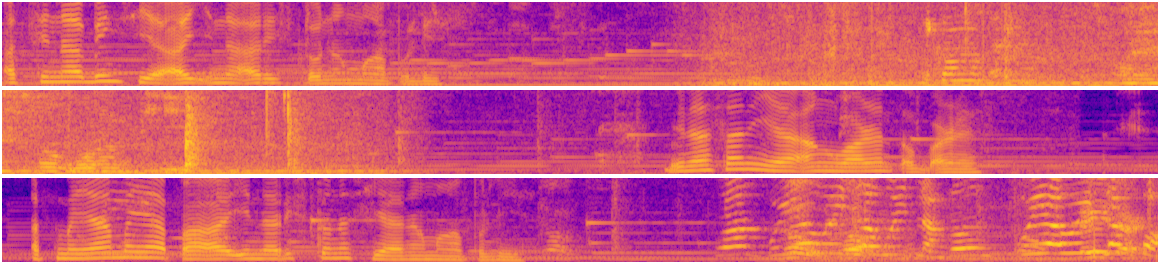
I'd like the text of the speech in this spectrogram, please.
at sinabing siya ay inaaresto ng mga pulis. Ikaw mag Ay, sobrang tea. Binasa niya ang warrant of arrest. At maya-maya pa ay inaresto na siya ng mga pulis. Kuya, wait lang, wait lang. Kuya, wait lang po.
